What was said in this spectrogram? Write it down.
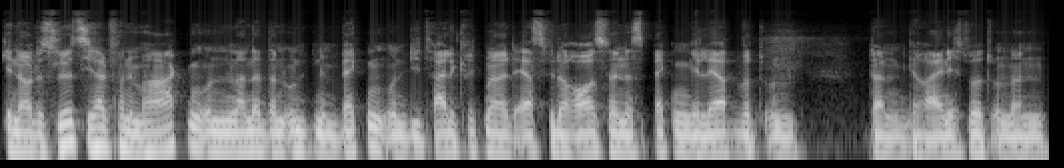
Genau, das löst sich halt von dem Haken und landet dann unten im Becken und die Teile kriegt man halt erst wieder raus, wenn das Becken geleert wird und dann gereinigt wird und dann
